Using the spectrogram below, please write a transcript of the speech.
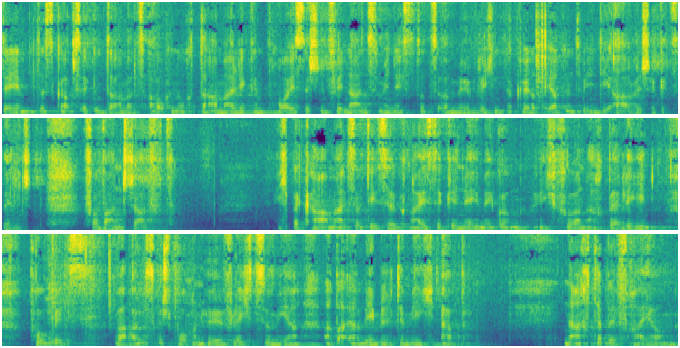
dem, das gab es eben damals auch noch, damaligen preußischen Finanzminister zu ermöglichen. Er gehört irgendwie in die arische Gesellschaft, Verwandtschaft. Ich bekam also diese Reisegenehmigung. Ich fuhr nach Berlin. Popitz war ausgesprochen höflich zu mir, aber er wimmelte mich ab. Nach der Befreiung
